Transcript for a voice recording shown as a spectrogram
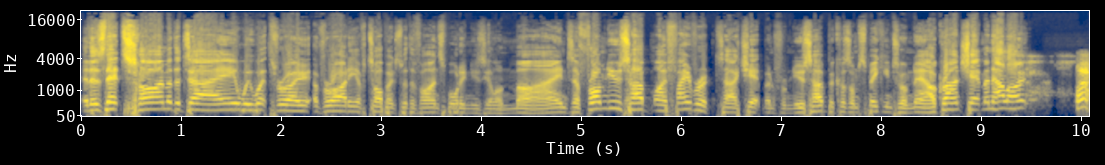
It is that time of the day. We went through a, variety of topics with the Vine Sporting New Zealand mind. Uh, from Newshub, my favourite uh, Chapman from Newshub, because I'm speaking to him now. Grant Chapman, hello. I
